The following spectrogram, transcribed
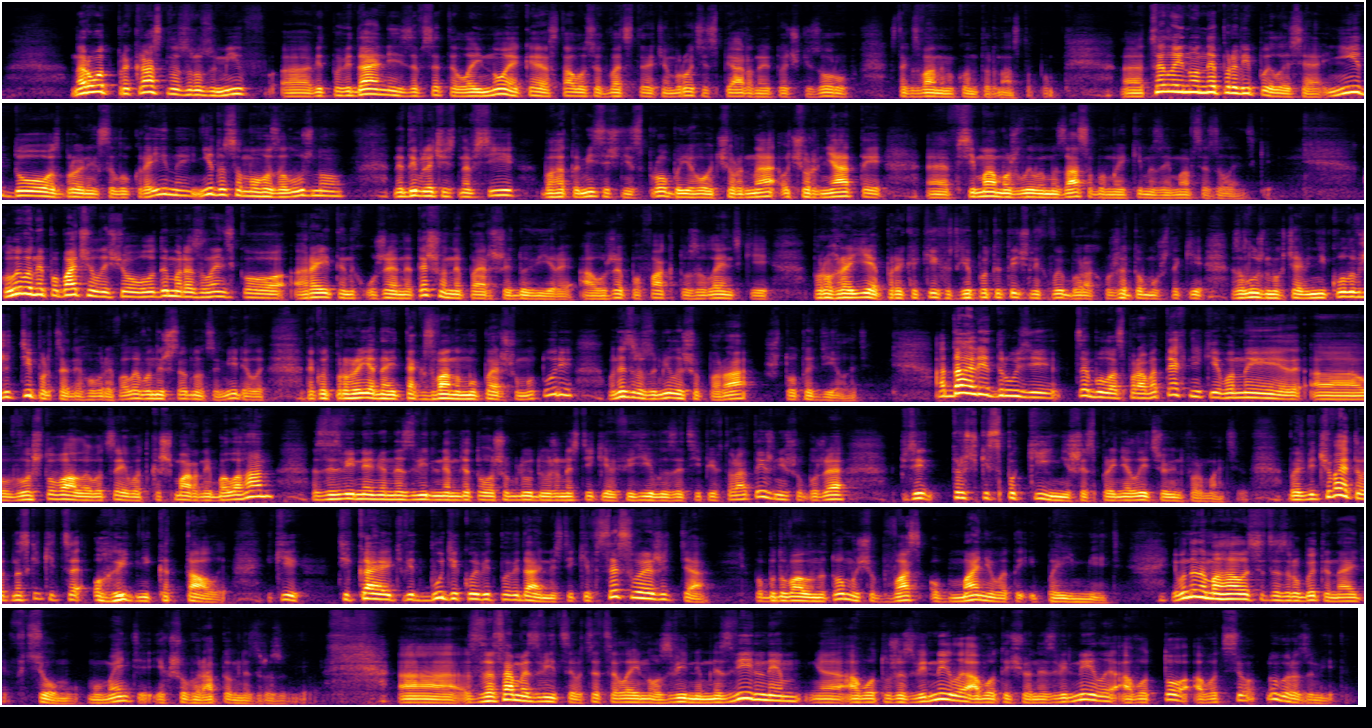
Народ прекрасно зрозумів е, відповідальність за все те лайно, яке сталося у 23-му році з піарної точки зору з так званим контрнаступом. Е, Це лайно не приліпилося ні до Збройних сил України, ні до самого Залужного, не дивлячись на всі багатомісячні спроби його очорня... очорняти е, всіма можливими засобами, якими займався Зеленський. Коли вони побачили, що у Володимира Зеленського рейтинг уже не те, що не перший довіри, а вже по факту Зеленський програє при якихось гіпотетичних виборах, уже тому ж таки залужному, хоча він ніколи в житті про це не говорив, але вони ж все одно це міряли. Так от програє навіть так званому першому турі, вони зрозуміли, що пора щось робити. А далі, друзі, це була справа техніки. Вони е, влаштували оцей от кошмарний балаган зі звільненням незвільненням для того, щоб люди вже настільки офігіли за ці півтора тижні, щоб уже трошки спокійніше сприйняли цю інформацію. Ви відчуваєте, от наскільки це огидні катали, які тікають від будь-якої відповідальності, які все своє життя побудували на тому, щоб вас обманювати і поіміть. І вони намагалися це зробити навіть в цьому моменті, якщо ви раптом не зрозуміли. А, саме звідси оце це лайно звільним, не звільним, а от уже звільнили, а от ще не звільнили, а от то, а от сьо. Ну ви розумієте.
